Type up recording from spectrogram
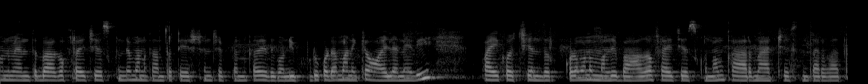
మనం ఎంత బాగా ఫ్రై చేసుకుంటే మనకు అంత టేస్ట్ అని చెప్పాను కదా. ఇదిగోండి ఇప్పుడు కూడా మనకి ఆయిల్ అనేది పైకి వచ్చేందుకు కూడా మనం మళ్ళీ బాగా ఫ్రై చేసుకున్నాం. కారం యాడ్ చేసిన తర్వాత.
